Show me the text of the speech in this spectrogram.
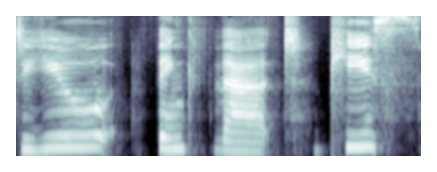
do you think that peace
